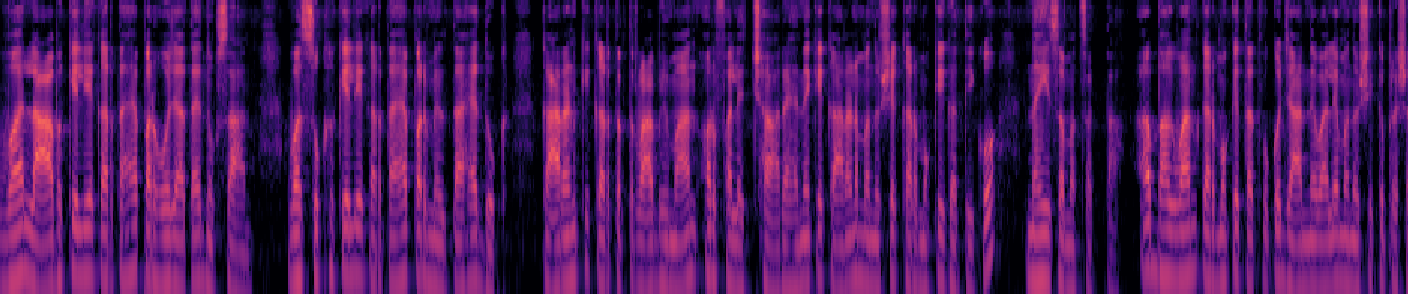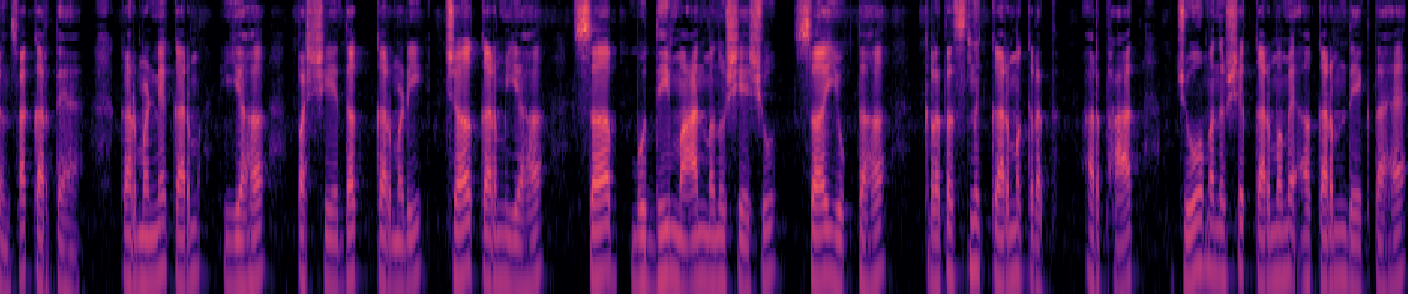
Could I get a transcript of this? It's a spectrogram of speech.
वह लाभ के लिए करता है, पर हो जाता है नुकसान। वह सुख के लिए करता है, पर मिलता है दुख। कारण की कर्तृत्वाभिमान और फलेच्छा रहने के कारण मनुष्य कर्मों की गति को नहीं समझ सकता। अब भगवान कर्मों के तत्व को जानने वाले मनुष्य की प्रशंसा करते हैं। कर्मण्य कर्म यह पश्चेदक कर्मणि च कर्म यह, स बुद्धिमान मनुष्येशु स युक्त कृतस्न कर्म कृत अर्थात जो मनुष्य कर्म में अकर्म देखता है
